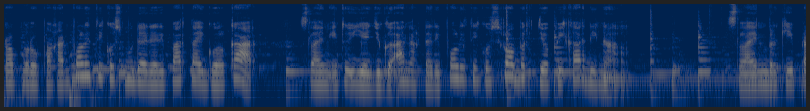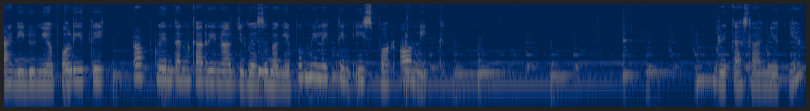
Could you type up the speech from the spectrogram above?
Rob merupakan politikus muda dari Partai Golkar Selain itu, ia juga anak dari politikus Robert Jopi Cardinal. Selain berkiprah di dunia politik, Rob Clinton Cardinal juga sebagai pemilik tim e-sport Onyx. Berita selanjutnya,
